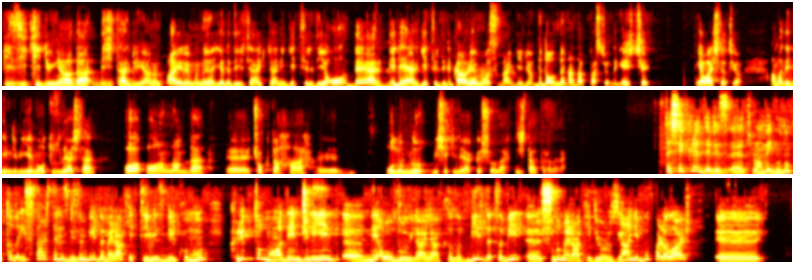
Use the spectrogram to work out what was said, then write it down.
fiziki dünyada dijital dünyanın ayrımını ya da dijital dünyanın getirdiği o değer ne değer getirdiğini kavrayamamasından geliyor. Bu da onların adaptasyonunu genç şey, yavaşlatıyor. Ama dediğim gibi 20-30'lu yaşlar o, o anlamda e, çok daha e, olumlu bir şekilde yaklaşıyorlar dijital paralara. Teşekkür ederiz e, Turan Bey. Bu noktada isterseniz bizim bir de merak ettiğimiz bir konu kripto madenciliğin e, ne olduğuyla alakalı. Bir de tabii e, şunu merak ediyoruz. Yani bu paralar e,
